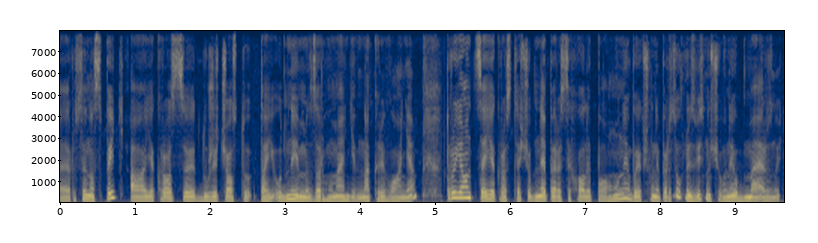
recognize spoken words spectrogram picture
е, рослина спить, а якраз е, дуже часто, та й одним з аргументів накривання троянд це якраз те, щоб не пересихали пагони, бо якщо вони пересохнуть, звісно, що вони обмерзнуть.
